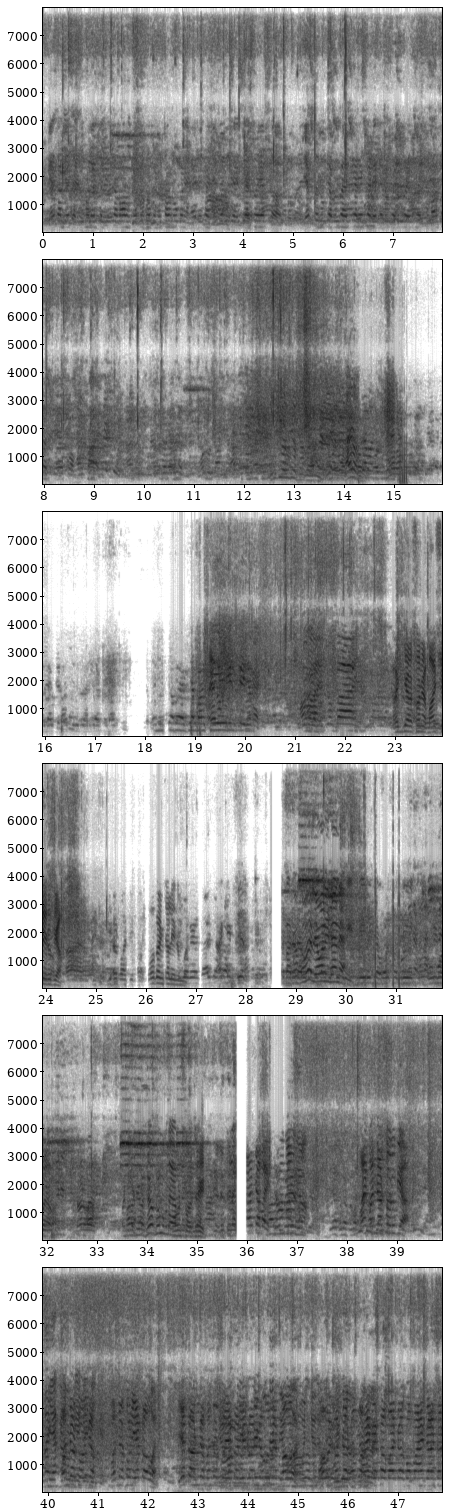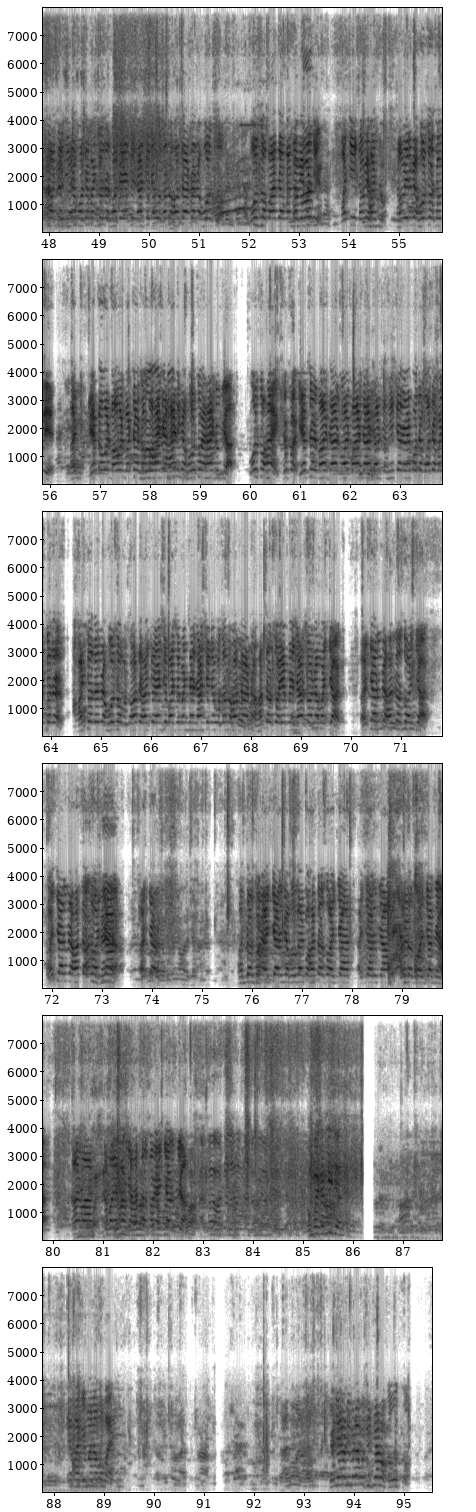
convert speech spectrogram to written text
બેતાલીસ ચુમ્માલીસ અડતાલીસ બાવન એકાસી રૂપિયા અગિયારસો એકસઠ એકસો રૂપિયા બોલવા અગિયાર એકસઠ એકસઠ રૂપિયા અગિયારસો ને બાસી રૂપિયા. ઓગણચાલીસ નંબર. લેવાની ત્રણસો ત્રીસ પંદરસો રૂપિયા. પંદરસો રૂપિયા પંદરસો ને એકાવન. પચાસ સાતસો પચીસ પચીસ, છવ્વીસ રૂપિયા, સોળસો, છવ્વીસ. એકાવન, બાવન, પચાસ સૌ સાઠ સાઠ રૂપિયા, સોળસો, સાઠ રૂપિયા. સોળસો, સાઠ. એકસઠ, બાર, ચાર પાંચ પાંચ, આઠ સત્તર સિત્તેર, એકોતેર, બોતેર, પંચોતેર. પંચોતેર રૂપિયા, સોળસો છોતેર સત્તર એંસી બાસી પંચાસી સાતસો નેવું સત્તરસો એક બે ચારસો, ને અગિયાર અગિયાર રૂપિયા, સત્તરસો, અગિયાર. અગિયાર રૂપિયા સત્તરસો અગિયાર. અગિયાર. સત્તરસો ને અગિયાર રૂપિયા તો સત્તરસો અગિયાર. અગિયાર રૂપિયા. સત્તરસો અગિયાર ને. ત્રણ વાર. ડબલ એમાં સત્તરસો ને અગિયાર રૂપિયા. કંપાઈ કેટલી છે? એ ભાઈ ચૌદસો.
